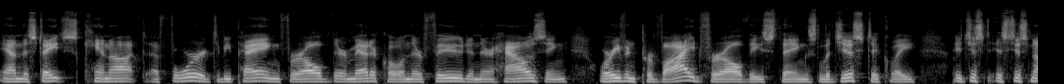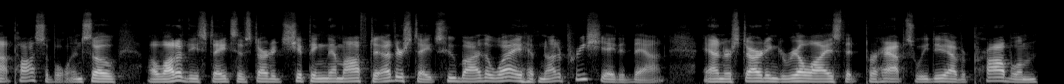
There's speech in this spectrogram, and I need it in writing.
And the states cannot afford to be paying for all of their medical and their food and their housing or even provide for all these things logistically. It just it's just not possible. And so a lot of these states have started shipping them off to other states who by the way have not appreciated that and are starting to realize that perhaps we do have a problem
